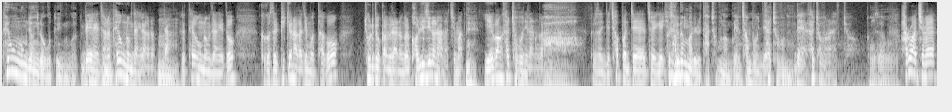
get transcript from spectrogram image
태웅 농장이라고 또 있는 것 같은데. 네, 저는 음. 태웅 농장이라 그럽니다. 음. 그래서 태웅 농장에도 그것을 비껴나가지 못하고 조리독감이라는 걸 걸리지는 않았지만 네. 예방 살처분이라는 걸. 아. 그래서 이제 첫 번째 저에게 그 300마리를 다 처분한 거예요. 네, 전부 이제 살처분을. 네, 살처분을 했죠. 그래서 하루 아침에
